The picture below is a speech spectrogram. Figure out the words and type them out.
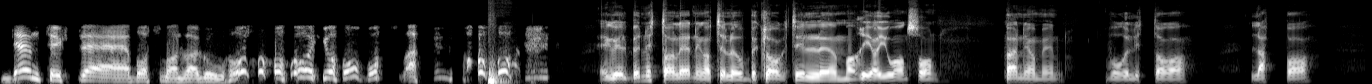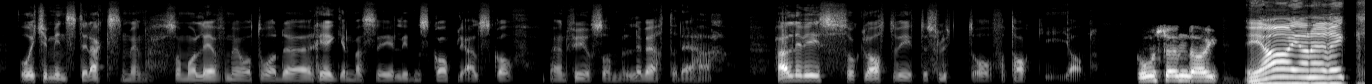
den tykte Båtsmann var god. Åh, å ja, Båtsmann! Jeg vil benytte anledninga til å beklage til eh, Maria Johansson, Benjamin, våre lyttere, Leppa, og ikke minst til eksen min, som må leve med at hun hadde regelmessig lidenskapelig elskov med en fyr som leverte det her. Heldigvis så klarte vi til slutt å få tak i Jan. God søndag. Ja, Jan Erik,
